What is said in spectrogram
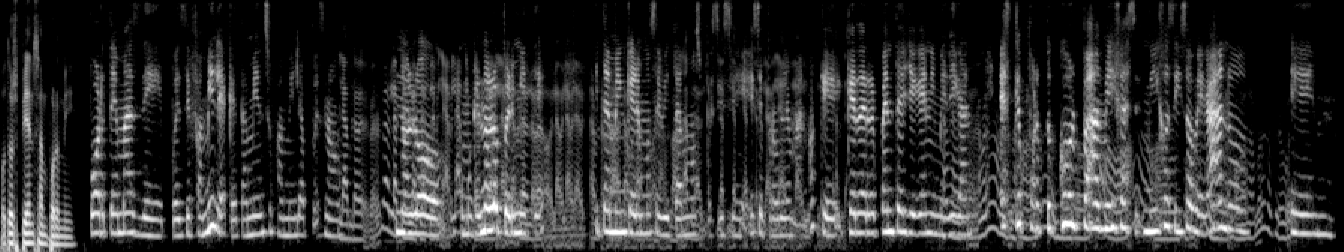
Otros piensan por mí. por temas de, pues, de familia, que también su familia, pues, no, no lo- como que no lo permite. Y también queremos evitarnos, pues, ese, ese problema, ¿no? Que, que de repente lleguen y me digan, es que por tu culpa mi, hija, mi hijo se hizo vegano. Em,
